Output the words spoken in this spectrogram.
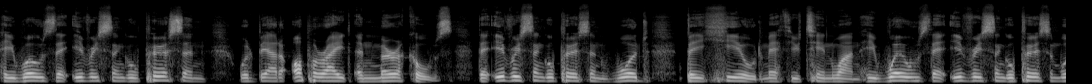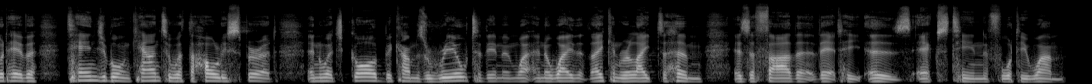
He wills that every single person would be able to operate in miracles, that every single person would be healed. Matthew 10:1. He wills that every single person would have a tangible encounter with the Holy Spirit in which God becomes real to them in a way that they can relate to Him as a Father that He is. Acts 10:41.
